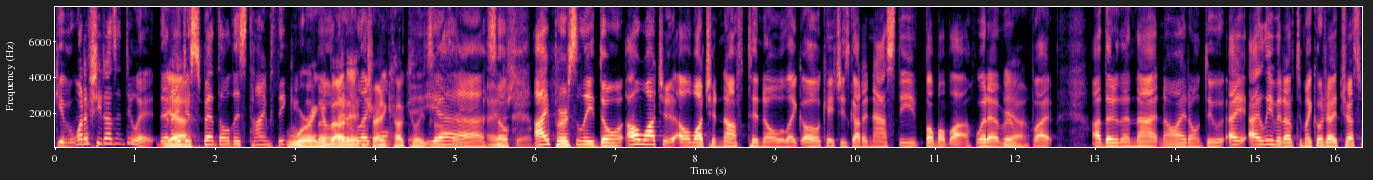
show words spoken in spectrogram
give what if she doesn't do it? Then Yeah. I just spent all this time thinking worrying about, it, and Like, trying well, to calculate something. Yeah. I so understand. I personally don't. I'll watch it. I'll watch enough to know, like, oh, okay, she's got a nasty blah blah blah, whatever. Yeah. But other than that, no, I don't do. I I leave it up to my coach. I trust.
